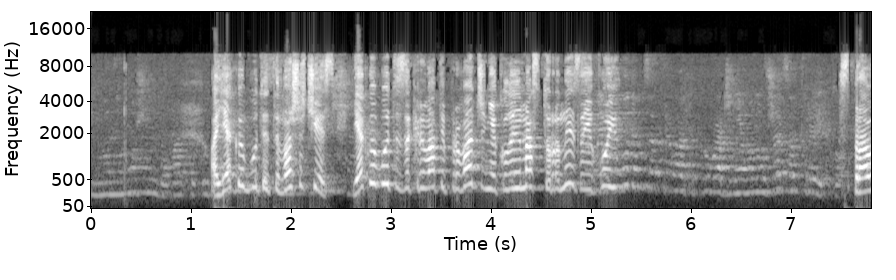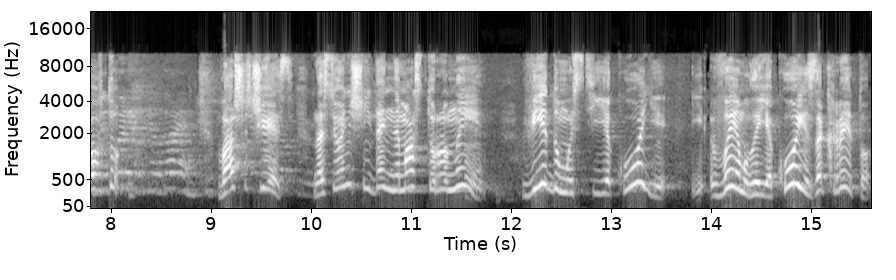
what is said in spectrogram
і ми не можемо давати... А як ви будете, ваша честь, як ви будете закривати провадження, коли нема сторони, за Ми якою. не будемо закривати провадження, воно вже закрито. Справа в Ми то- переглядаємо, Ваша честь, на сьогоднішній день нема сторони, відомості якої, вимоги якої закрито.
